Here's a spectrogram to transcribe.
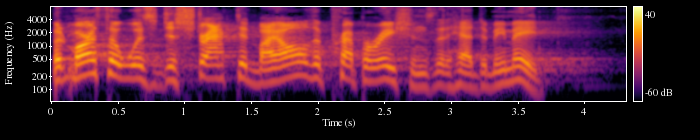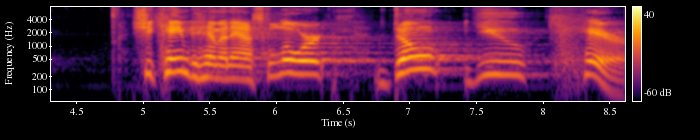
But Martha was distracted by all the preparations that had to be made. She came to him and asked, Lord, don't you care?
